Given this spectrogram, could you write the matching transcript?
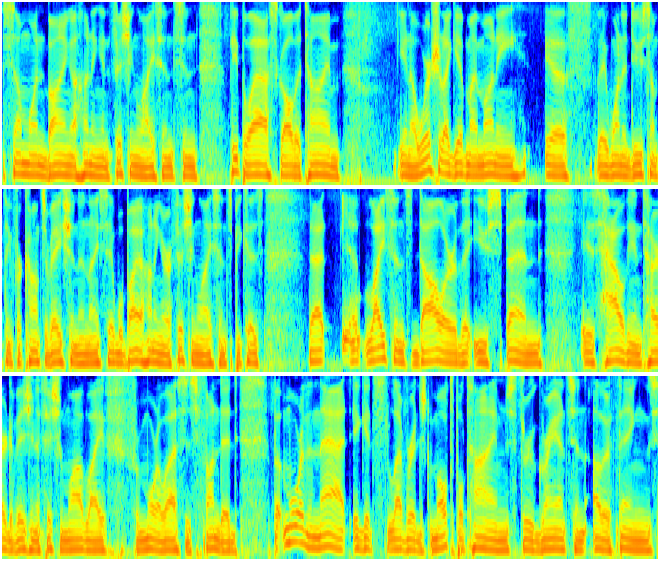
someone buying a hunting and fishing license. And people ask all the time, you know, where should I give my money if they want to do something for conservation? And I say, well, buy a hunting or a fishing license because that yep. license dollar that you spend is how the entire division of fish and wildlife, for more or less, is funded. But more than that, it gets leveraged multiple times through grants and other things,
